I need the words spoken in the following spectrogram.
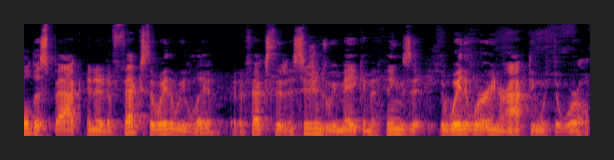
hold us back, and it affects the way that we live. It affects the decisions we make and the things that the way that we're interacting with the world.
